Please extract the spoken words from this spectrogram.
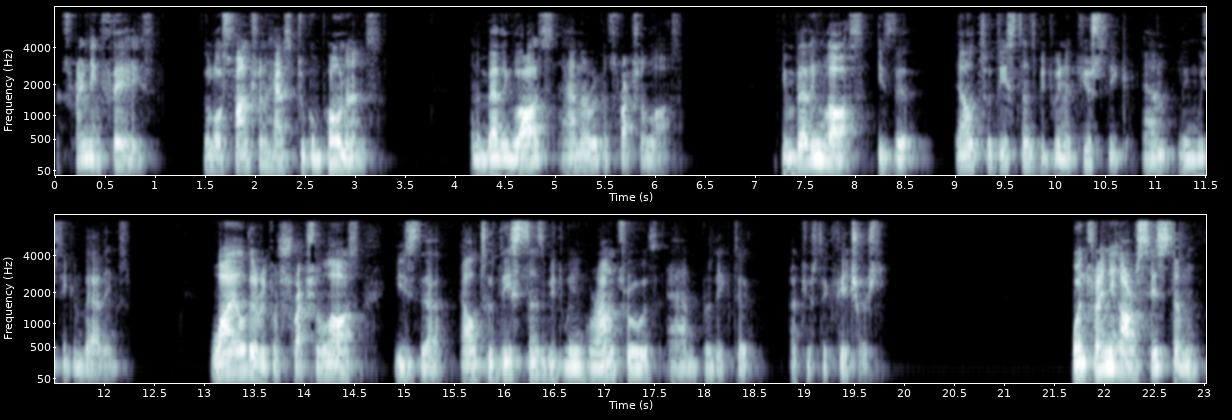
The training phase, the loss function has two components, an embedding loss and a reconstruction loss. The embedding loss is the L2 distance between acoustic and linguistic embeddings, while the reconstruction loss is the L2 distance between ground truth and predicted acoustic features. When training our system,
